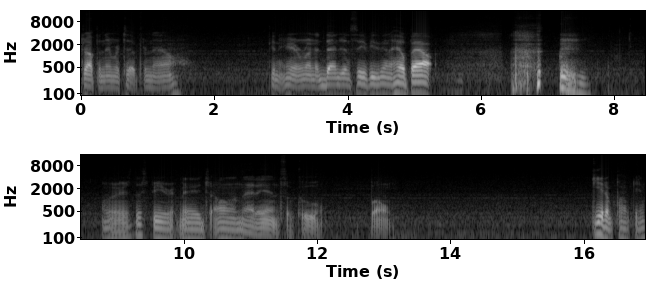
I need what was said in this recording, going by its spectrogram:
dropping Imhotep for now. Get in here and run a dungeon, see if he's gonna help out. Where's the spirit mage? All on that end, so cool. Boom. Get him, pumpkin.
